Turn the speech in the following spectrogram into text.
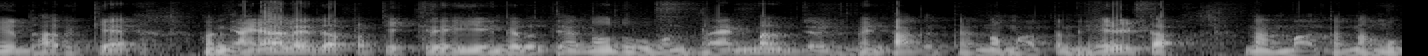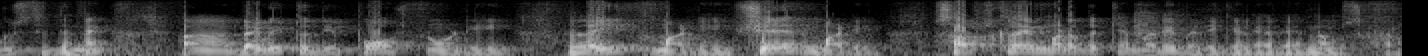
ನಿರ್ಧಾರಕ್ಕೆ ನ್ಯಾಯಾಲಯದ ಪ್ರತಿಕ್ರಿಯೆ ಏನಿರುತ್ತೆ ಅನ್ನೋದು ಒಂದು ಲ್ಯಾಂಡ್ಮಾರ್ಕ್ ಜಡ್ಜ್ಮೆಂಟ್ ಆಗುತ್ತೆ ಅನ್ನೋ ಮಾತನ್ನು ಹೇಳ್ತಾ ನಾನು ಮಾತನ್ನು ಮುಗಿಸ್ತಿದ್ದೇನೆ. ದಯವಿಟ್ಟು ದಿ ಪೋಸ್ಟ್ ನೋಡಿ, ಲೈಕ್ ಮಾಡಿ ಶೇರ್ ಮಾಡಿ ಸಬ್ಸ್ಕ್ರೈಬ್ ಮಾಡೋದಕ್ಕೆ ಮರಿಬೇಡಿ ಗೆಳೆಯರೆ. ನಮಸ್ಕಾರ.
